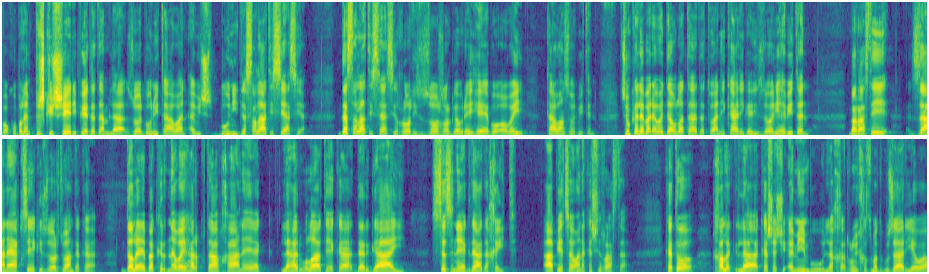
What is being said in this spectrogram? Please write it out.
بەڵکو بڵێم پشکی شێری پێدەدەم لە زۆربوونی تاوان ئەویش بوونی دەسەڵاتی سیاسیە دەسەڵاتی سیاسی ڕۆلی زۆر زۆر گەورەی هەیە بۆ ئەوەی تاوان زۆر بیتن چونکە لەبەر ئەوەی دەوڵەتە دەتوانی کاریگەری زۆری هەبیتن بەڕاستی زانای قسەیەکی زۆر جوان دەکە دەڵێ بەکردنەوەی هەر قوتابخانەیەک لە هەر وڵاتێکە دەرگای سزنێکدا دەخەیت ئا پێچەوانەکەشی ڕاستە کە تۆ خەڵک لە کەشەکی ئەمین بوو لە ڕووی خزمەتگوزارییەوە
